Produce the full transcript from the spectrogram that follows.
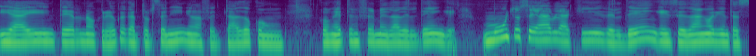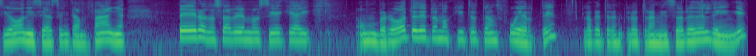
y hay internos, creo que 14 niños afectados con, con esta enfermedad del dengue. Mucho se habla aquí del dengue y se dan orientaciones y se hacen campañas, pero no sabemos si es que hay un brote de estos mosquitos tan fuerte, lo que los transmisores del dengue,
